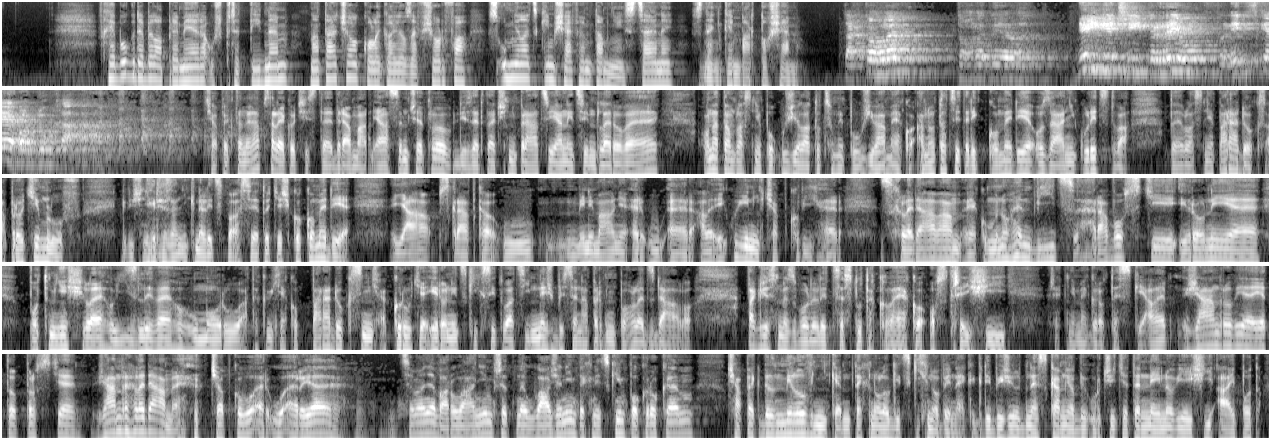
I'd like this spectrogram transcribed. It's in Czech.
V Chebu, kde byla premiéra už před týdnem, natáčel kolega Josef Šorfa s uměleckým šéfem tamní scény Zdeňkem Bartošem. Tak tohle, tohle byl největší triumf lidského ducha. Čapek to nenapsal jako čisté drama. Já jsem četl dizertační práci Jany Cindlerové. Ona tam vlastně použila to, co my používáme jako anotaci, tedy komedie o zániku lidstva. To je vlastně paradox a protimluv. Když někde zanikne lidstvo, asi je to těžko komedie. Já zkrátka u minimálně RUR, ale i u jiných čapkových her shledávám jako mnohem víc hravosti, ironie, potměšilého, jízlivého humoru a takových jako paradoxních a krutě ironických situací, než by se na první pohled zdálo. Takže jsme zvolili cestu takové jako ostřejší, řekněme grotesky, ale žánrově je to prostě, žánr hledáme. Čapkovo RUR je víceméně varováním před neuváženým technickým pokrokem. Čapek byl milovníkem technologických novinek. Kdyby žil dneska, měl by určitě ten nejnovější iPod.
